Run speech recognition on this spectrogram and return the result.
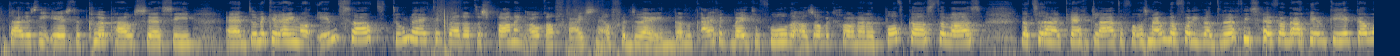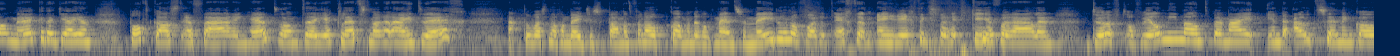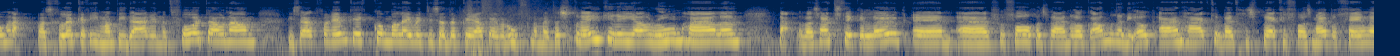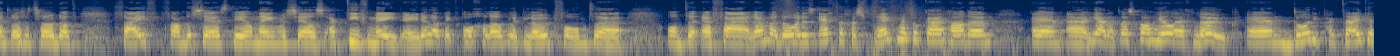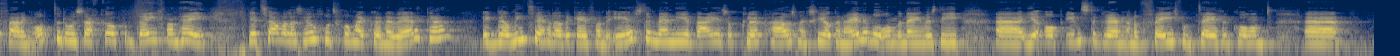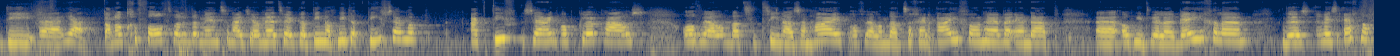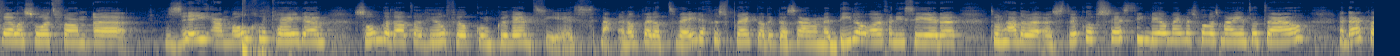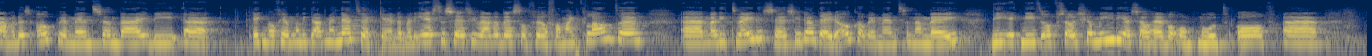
tijdens die eerste Clubhouse sessie. En toen ik er eenmaal in zat, toen merkte ik wel dat de spanning ook al vrij snel verdween. Dat het eigenlijk een beetje voelde alsof ik gewoon aan het podcasten was. Dat uh, kreeg ik later volgens mij ook nog van iemand terug. Die zei van nou Rimke, je kan wel merken dat jij een podcastervaring hebt. Want uh, je kletst maar een eind weg. Nou, toen was het nog een beetje spannend van, oh, komen er ook mensen meedoen? Of wordt het echt een eenrichtingsverkeerverhaal en durft of wil niemand bij mij in de uitzending komen? Nou, was gelukkig iemand die daarin het voortouw nam. Die zei ook van, Rimke, ik kom wel eventjes, dan kun je ook even oefenen met de spreker in jouw room halen. Nou, dat was hartstikke leuk. En uh, vervolgens waren er ook anderen die ook aanhaakten bij het gesprek. En volgens mij op een gegeven moment was het zo dat vijf van de zes deelnemers zelfs actief meededen. Wat ik ongelooflijk leuk vond uh, om te ervaren. Waardoor we dus echt een gesprek met elkaar hadden. En uh, ja, dat was gewoon heel erg leuk. En door die praktijkervaring op te doen, zag ik ook meteen van: hé, hey, dit zou wel eens heel goed voor mij kunnen werken. Ik wil niet zeggen dat ik een van de eerste ben die erbij is op Clubhouse. Maar ik zie ook een heleboel ondernemers die uh, je op Instagram en op Facebook tegenkomt. Uh, die ja, dan ook gevolgd worden door mensen uit jouw netwerk. Dat die nog niet actief zijn op, actief zijn op Clubhouse. Ofwel omdat ze het zien als een hype. Ofwel omdat ze geen iPhone hebben en dat ook niet willen regelen. Dus er is echt nog wel een soort van zee aan mogelijkheden zonder dat er heel veel concurrentie is. Nou, en ook bij dat tweede gesprek dat ik dan samen met Dilo organiseerde, toen hadden we een stuk of 16 deelnemers volgens mij in totaal. En daar kwamen dus ook weer mensen bij die uh, ik nog helemaal niet uit mijn netwerk kende. Bij de eerste sessie waren best wel veel van mijn klanten. Uh, maar die tweede sessie, daar deden ook alweer mensen aan mee die ik niet op social media zou hebben ontmoet. Of uh,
